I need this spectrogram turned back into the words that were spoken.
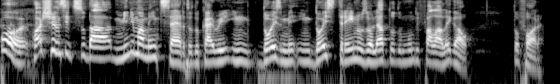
pô, qual a chance disso dar minimamente certo? Do Kyrie em dois, em dois treinos olhar todo mundo e falar, legal, tô fora.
